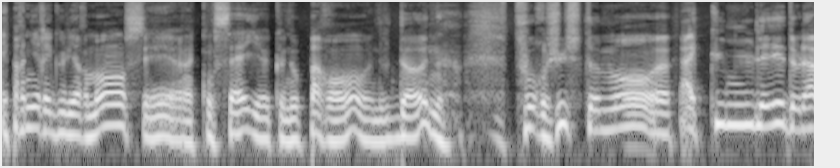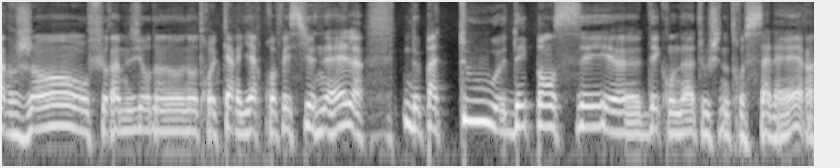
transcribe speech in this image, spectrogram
Épargner régulièrement, c'est un conseil que nos parents nous donnent pour justement euh, accumuler de l'argent au fur et à mesure de notre carrière professionnelle, ne pas tout dépenser euh, dès qu'on a touché notre salaire.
